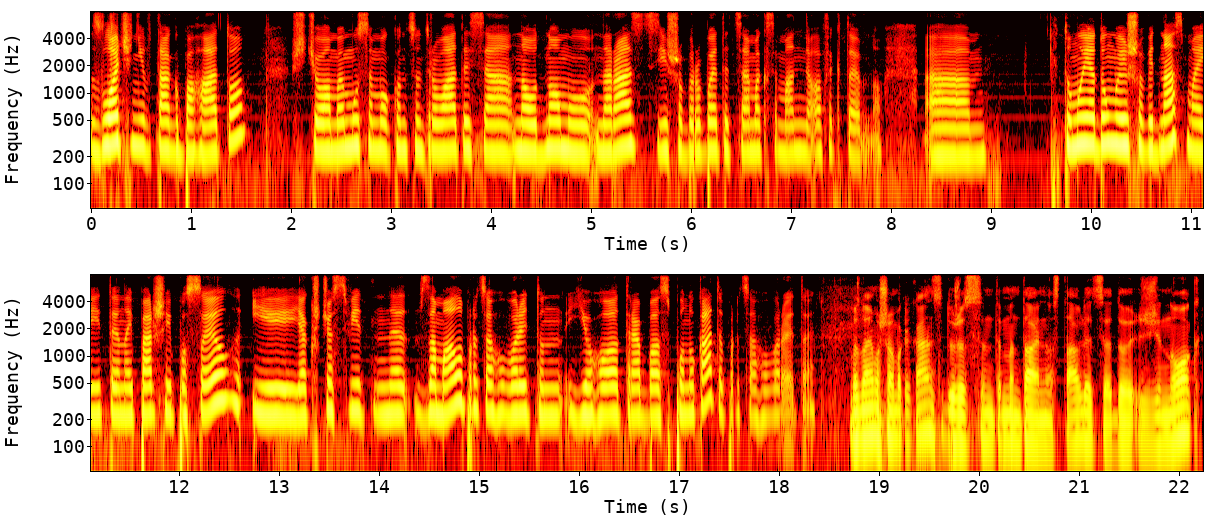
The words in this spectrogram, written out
злочинів так багато, що ми мусимо концентруватися на одному наразі, щоб робити це максимально ефективно. Е, Тому я думаю, що від нас має йти найперший посил, і якщо світ не замало про це говорить, то його треба спонукати про це говорити. Ми знаємо, що американці дуже сентиментально ставляться до жінок,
